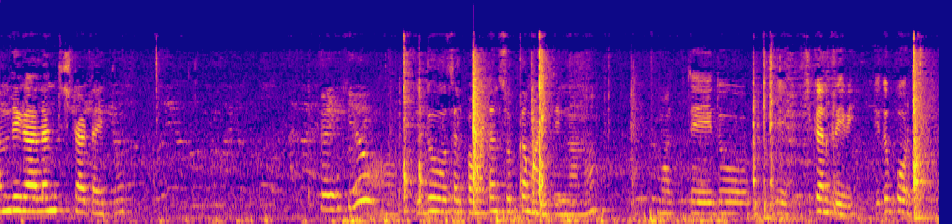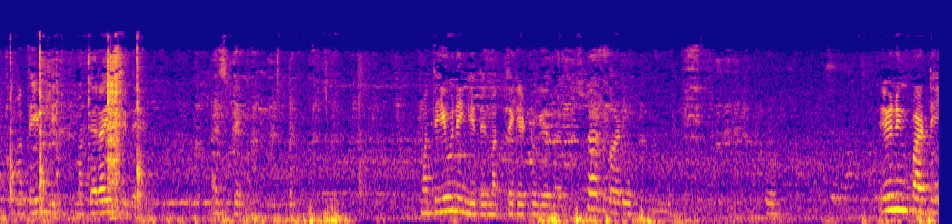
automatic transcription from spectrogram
ನಮ್ದೀಗ ಲಂಚ್ ಸ್ಟಾರ್ಟ್ ಆಯ್ತು. ಇದು ಸ್ವಲ್ಪ ಮಟನ್ ಸುಕ್ಕ ಮಾಡಿದ್ದೀನಿ ನಾನು. ಮತ್ತೆ ಇದು ಚಿಕನ್ ಗ್ರೇವಿ ಇದು ಪೋರ್ಕ್ ಮತ್ತೆ ಇಡ್ಲಿ. ಮತ್ತೆ ರೈಸ್ ಇದೆ. ಅಷ್ಟೇ. ಮತ್ತೆ ಈವ್ನಿಂಗ್ ಇದೆ ಮತ್ತೆ ಗೆಟ್ ಟುಗೆದರ್ ಸ್ಟಾರ್ಟ್ ಮಾಡಿ. ಈವ್ನಿಂಗ್ ಪಾರ್ಟಿ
